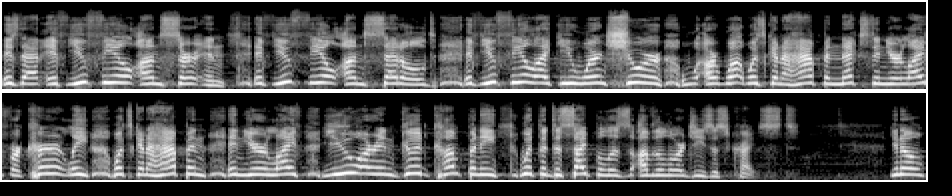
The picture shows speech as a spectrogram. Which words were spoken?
is that if you feel uncertain, if you feel unsettled, if you feel like you weren't sure or what was going to happen next in your life or currently what's going to happen in your life, you are in good company with the disciples of the Lord Jesus Christ. You know,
